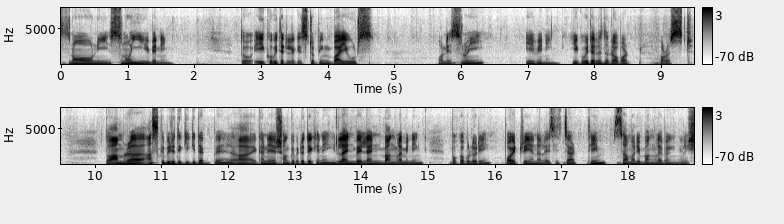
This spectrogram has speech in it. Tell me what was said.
snowy snowy evening. তো এই কবিতাটি লেখে stopping by woods on a snowy evening. এই কবিতাটা লিখেছে রবার্ট ফরেস্ট। তো আমরা আজকে ভিডিওতে কী, কী দেখবে এখানে সংক্ষেপে দেখে নিই line by line Bangla meaning, vocabulary, poetry analysis chart, theme, summary Bangla এবং ইংলিশ।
